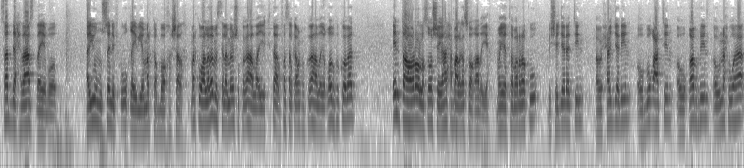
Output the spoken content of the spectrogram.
Saddexdaas qaybood ayuu musanifku u qaybiyay marka booqashada. Marka waa laba masala meeshuu kaga hadlayo kitaab fasalkan wuxuu kaga hadlayo. Qodobka koobaad intaa horeoo la soo sheegay hal xabaa laga soo qaadaya. Man yatabaraku bishajaratin aw xajarin aw buqcatin aw qabrin aw naxwaha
